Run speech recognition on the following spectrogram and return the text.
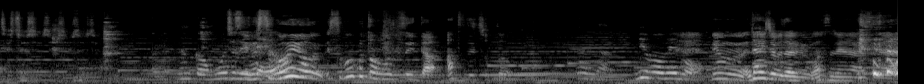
ちょちょちょちょちょちょちょ。なんか思いつちょっと今いたよ。すごいよ、すごいこと思いついた。後でちょっと。メモメモ。でも、大丈夫大丈夫、忘れない。忘れない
